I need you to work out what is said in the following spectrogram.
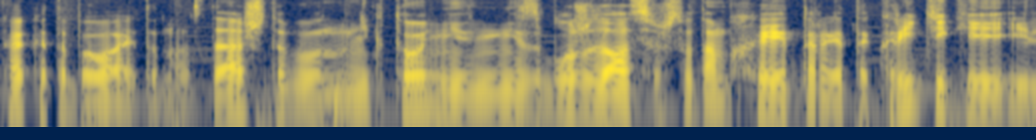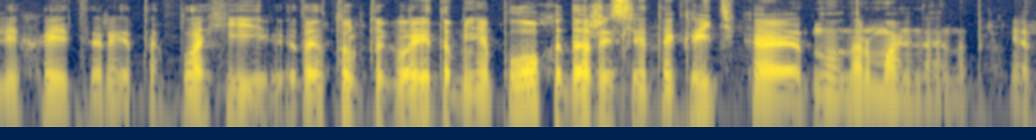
как это бывает у нас, да, чтобы никто не, не заблуждался, что там хейтеры это критики или хейтеры это плохие. Это тот, кто говорит о мне плохо, даже если это критика, ну, нормальная, например,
